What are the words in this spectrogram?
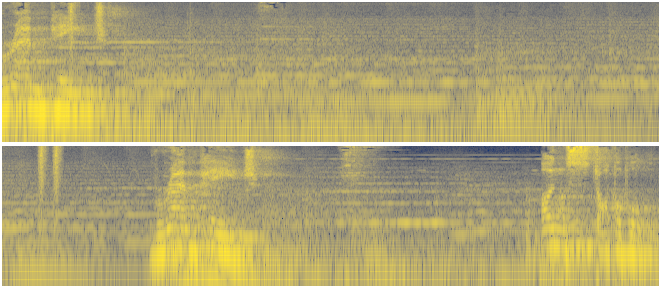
Rampage. Rampage. Unstoppable.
